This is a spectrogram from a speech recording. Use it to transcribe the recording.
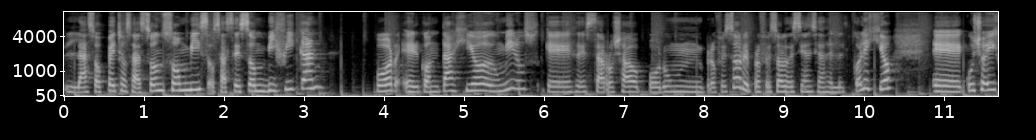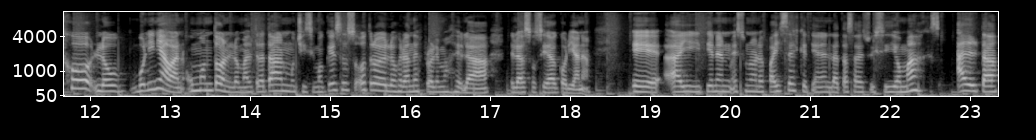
la sospecha, o sea, son zombies, o sea, se zombifican por el contagio de un virus que es desarrollado por un profesor, el profesor de ciencias del colegio, eh, cuyo hijo lo bulineaban un montón, lo maltrataban muchísimo, que eso es otro de los grandes problemas de la, de la sociedad coreana. Eh, ahí tienen, es uno de los países que tienen la tasa de suicidio más alta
